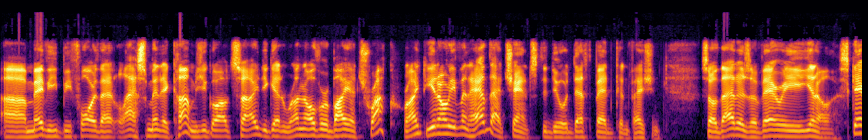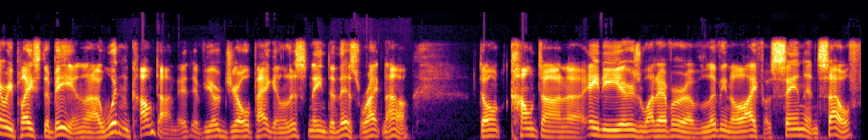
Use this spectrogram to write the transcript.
uh, maybe before that last minute comes, you go outside, you get run over by a truck, right? You don't even have that chance to do a deathbed confession. So that is a very, you know, scary place to be. And I wouldn't count on it if you're Joe Pagan listening to this right now. Don't count on uh, 80 years, whatever, of living a life of sin and self.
